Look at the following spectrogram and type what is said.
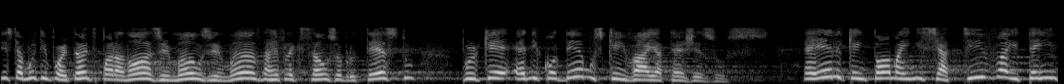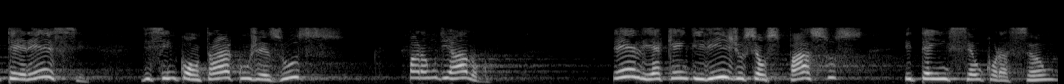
Isso é muito importante para nós, irmãos e irmãs, na reflexão sobre o texto, porque é Nicodemos quem vai até Jesus. É ele quem toma a iniciativa e tem interesse de se encontrar com Jesus para um diálogo. Ele é quem dirige os seus passos e tem em seu coração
